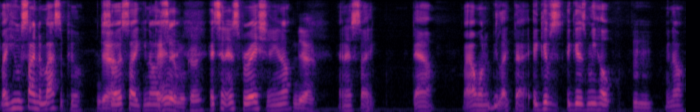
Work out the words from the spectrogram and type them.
Like he was signed to Mass Appeal. Yeah. So it's like you know, it's, a, Okay. it's an inspiration, you know, Yeah. and it's like, damn, I want to be like that. It gives it gives me hope, hmm you know,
